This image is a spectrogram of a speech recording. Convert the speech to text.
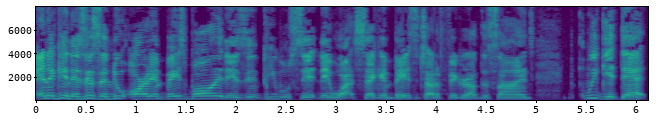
And again, is this a new art in baseball? It isn't. People sit, they watch second base to try to figure out the signs. We get that.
